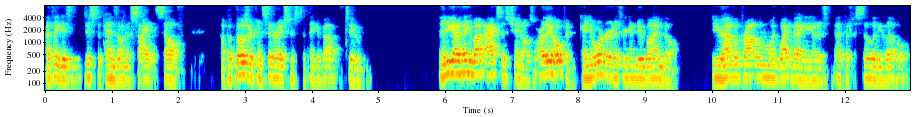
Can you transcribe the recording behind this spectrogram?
I think it just depends on the site itself. Uh, but those are considerations to think about too. Then you got to think about access channels. Are they open? Can you order it if you're going to do buy and bill? Do you have a problem with white bagging at, a, at the facility level?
